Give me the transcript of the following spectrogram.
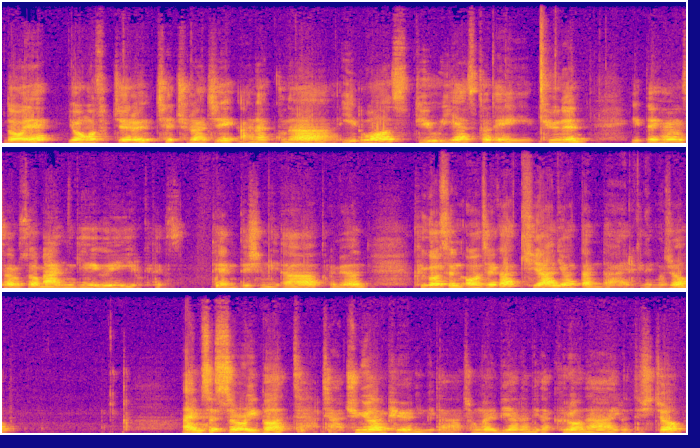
너의 영어 숙제를 제출하지 않았구나. It was due yesterday. due는 이때 형용사로서 만기의 이렇게 됐, 된 뜻입니다. 그러면 그것은 어제가 기한이었단다. 이렇게 된 거죠. I'm so sorry, but. 자, 중요한 표현입니다. 정말 미안합니다. 그러나, 이런 뜻이죠.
